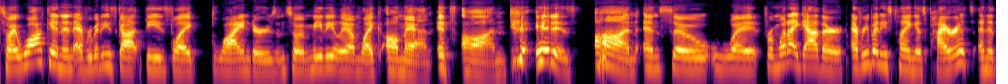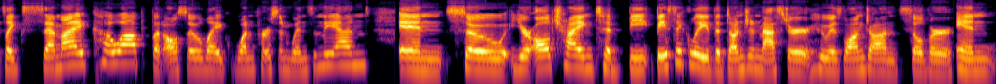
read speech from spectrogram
so I walk in and everybody's got these like blinders and so immediately I'm like, "Oh man, it's on. it is on." And so what from what I gather, everybody's playing as pirates and it's like semi co-op but also like one person wins in the end. And so you're all trying to beat basically the dungeon master who is Long John Silver in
